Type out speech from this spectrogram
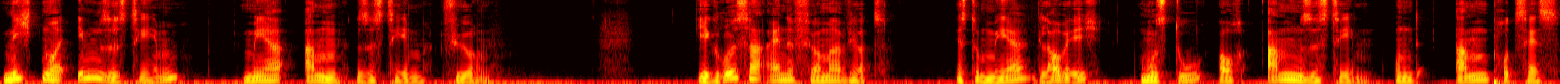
Nicht nur im System, mehr am System führen. Je größer eine Firma wird, desto mehr, glaube ich, musst du auch am System und am Prozess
